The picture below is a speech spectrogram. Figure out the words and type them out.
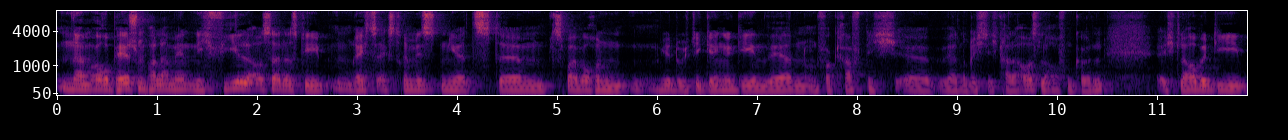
Na, Im Europäischen Parlament nicht viel, außer dass die Rechtsextremisten jetzt ähm, zwei Wochen hier durch die Gänge gehen werden und verkraft nicht äh, werden richtig gerade auslaufen können. Ich glaube, die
